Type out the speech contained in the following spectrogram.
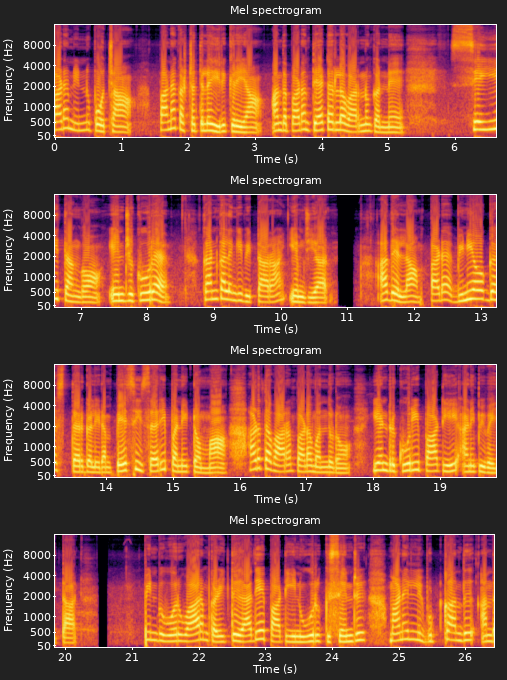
படம் நின்று போச்சான் பண கஷ்டத்தில் இருக்கிறியா? அந்த படம் தேட்டரில் வரணும் கண்ணு. செய்யி தங்கம் என்று கூற கண்கலங்கி விட்டாராம் எம்ஜிஆர். அதெல்லாம் பட விநியோகஸ்தர்களிடம் பேசி சரி பண்ணிட்டோம்மா. அடுத்த வாரம் படம் வந்துடும் என்று கூறி பாட்டியை அனுப்பி வைத்தார். பின்பு ஒரு வாரம் கழித்து அதே பாட்டியின் ஊருக்கு சென்று மணலில் உட்கார்ந்து அந்த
